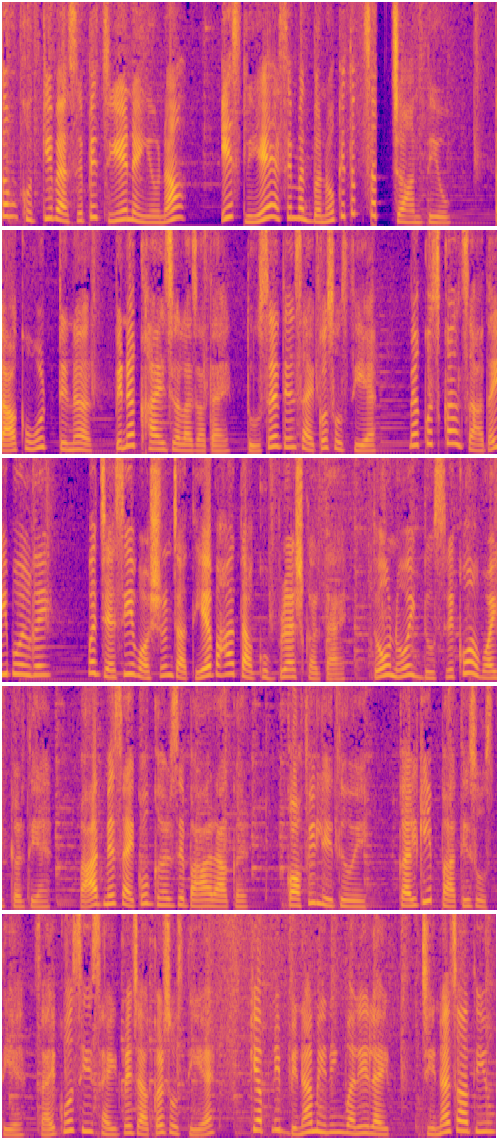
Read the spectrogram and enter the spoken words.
तुम खुद के पैसे पे जिए नहीं हो ना? इसलिए ऐसे मत बनो कि तुम सब जानते हो। ताकू डिनर बिना खाए चला जाता है। दूसरे दिन साइको सोचती है, मैं कुछ कल ज़्यादा ही बोल गई। वो जैसे ही वॉशरूम जाती है, वहाँ ताकू ब्रश करता है। दोनों एक दूसरे को अवॉइड करते हैं। बाद में साइको घर से बाहर आकर कॉफ़ी लेते हुए कल की बातें सोचती है। साइको सी साइड में जाकर सोचती है कि अपनी बिना मीनिंग वाली लाइफ जीना चाहती हूँ।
